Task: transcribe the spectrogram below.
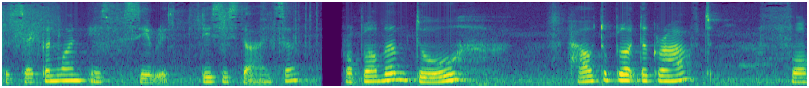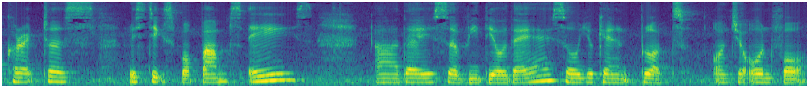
the second one is series this is the answer. For problem 2 how to plot the graph for characteristics for pumps A uh, there is a video there so you can plot on your own for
